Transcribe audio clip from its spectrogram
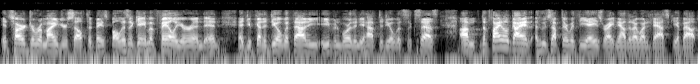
it's hard to remind yourself that baseball is a game of failure, and and and you've got to deal with that even more than you have to deal with success. Um, the final guy who's up there with the A's right now that I wanted to ask you about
